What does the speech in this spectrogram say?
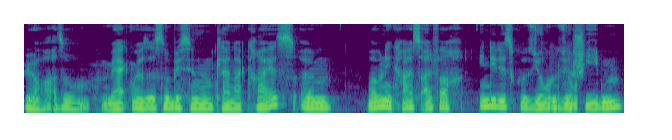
Ja, also merken wir, es ist so ein bisschen ein kleiner Kreis. Ähm, wollen wir den Kreis einfach in die Diskussion verschieben?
